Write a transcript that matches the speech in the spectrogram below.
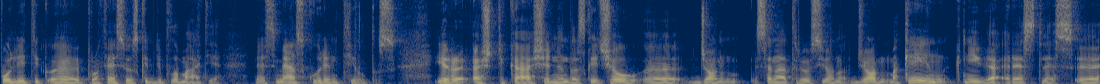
politiko, e, profesijos kaip diplomatija, nes mes kūrėm tiltus. Ir aš tik ką šiandien dar skaičiau e, John, senatoriaus Jono, John McCain knygą Restless, e,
